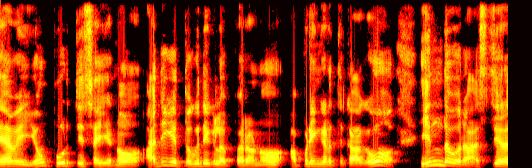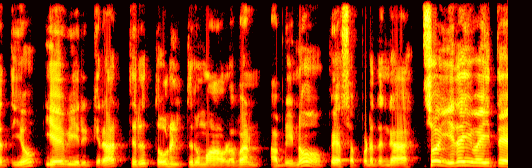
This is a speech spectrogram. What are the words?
தேவையையும் பூர்த்தி செய்யணும். அதிக தொகுதிகளை பெறணும் அப்படிங்கிறதுக்காகவும் இந்த ஒரு அஸ்திரத்தையும் ஏவி இருக்கிறார் திரு தொழில் திருமாவளவன் அப்படின்னும் பேசப்படுதுங்க. ஸோ இதை வைத்தே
